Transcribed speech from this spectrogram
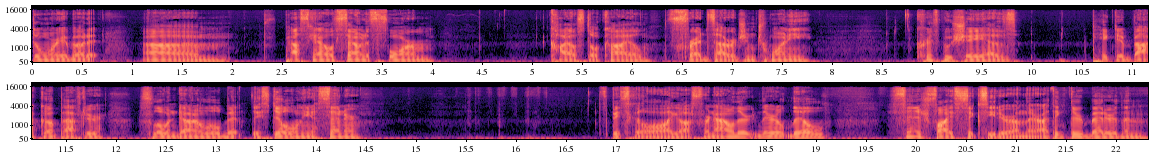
Don't worry about it. Um, Pascal has found his form. Kyle still Kyle. Fred's averaging 20. Chris Boucher has picked it back up after slowing down a little bit. They still need a center. That's basically all I got for now. They're they're they'll finish five six seater on there. I think they're better than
